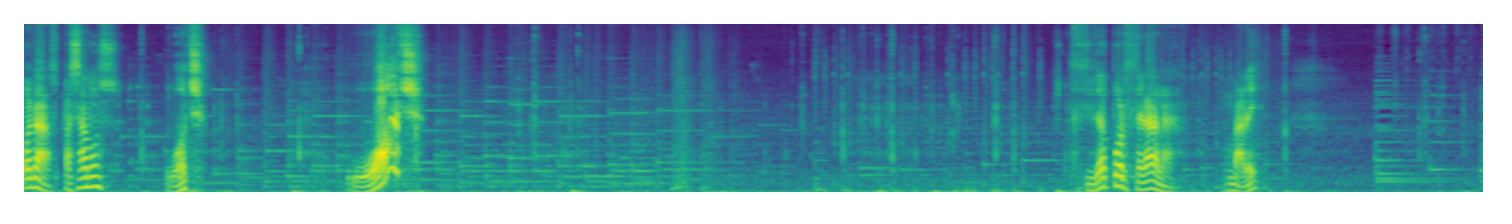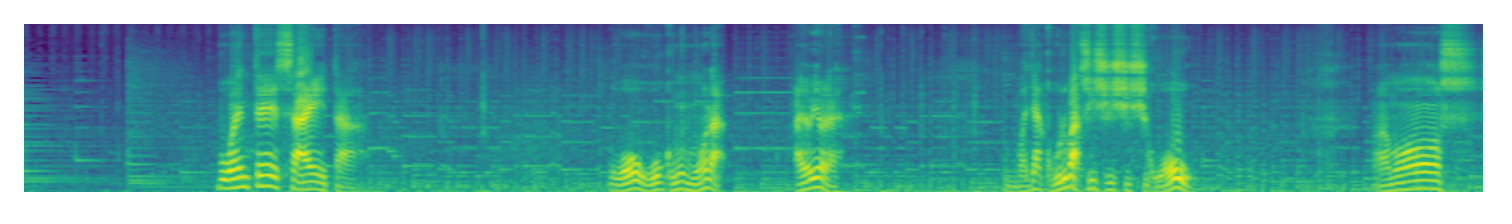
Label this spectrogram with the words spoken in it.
Pues nada, pasamos. Watch. Watch. Ciudad porcelana. Vale. Puente Saeta. Wow, wow, cómo mola. Ahí voy a ver. Vaya curva, sí, sí, sí, sí, wow. Vamos.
